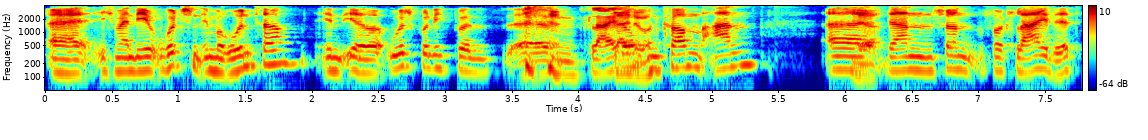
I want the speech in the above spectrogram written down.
äh, ich meine, die rutschen immer runter in ihrer ursprünglichen Posi- ähm, Kleidung, Kleidung. und kommen an, äh, Ja. dann schon verkleidet.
